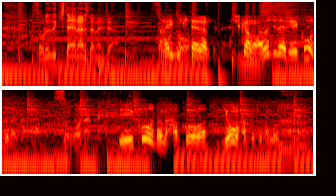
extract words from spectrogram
それで鍛えられたねじゃあ。だいぶ鍛えられてね。しかもあの時代レコードだから。そうだね。レコードの箱4箱とか持うって、ん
